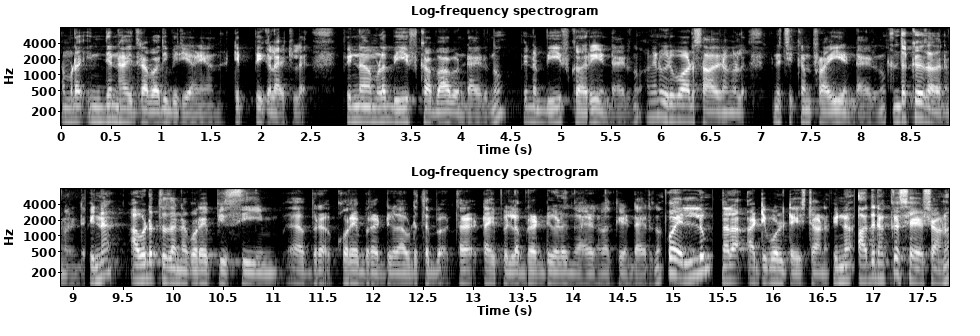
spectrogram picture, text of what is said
നമ്മുടെ ഇന്ത്യൻ ഹൈദരാബാദി ബിരിയാണിയാണ് ടിപ്പിക്കൽ ആയിട്ടുള്ള. പിന്നെ നമ്മൾ ബീഫ് കബാബ് ഉണ്ടായിരുന്നു. പിന്നെ ബീഫ് കറി ഉണ്ടായിരുന്നു. അങ്ങനെ ഒരുപാട് സാധനങ്ങൾ. പിന്നെ ചിക്കൻ ഫ്രൈ ഉണ്ടായിരുന്നു. എന്തൊക്കെയോ സാധനങ്ങളുണ്ട്. പിന്നെ അവിടുത്തെ തന്നെ കുറേ പിസിയും കുറേ ബ്രെഡുകൾ അവിടുത്തെ ടൈപ്പുള്ള ബ്രെഡുകളും കാര്യങ്ങളൊക്കെ ഉണ്ടായിരുന്നു. അപ്പോൾ എല്ലാം നല്ല അടിപൊളി ടേസ്റ്റ് ആണ്. പിന്നെ അതിനൊക്കെ ശേഷമാണ്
